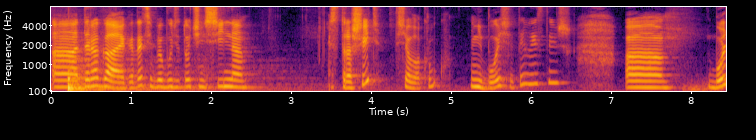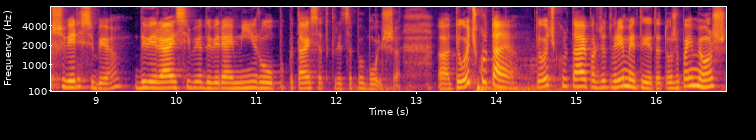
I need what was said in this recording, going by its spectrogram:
А, дорогая, когда тебя будет очень сильно страшить все вокруг, не бойся, ты выстоишь. А, больше верь себе, доверяй себе, доверяй миру, попытайся открыться побольше. А, ты очень крутая, ты очень крутая, пройдет время, и ты это тоже поймешь.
